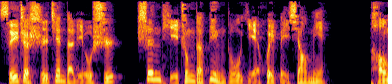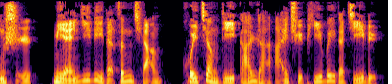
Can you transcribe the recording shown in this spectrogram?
随着时间的流失，身体中的病毒也会被消灭。同时，免疫力的增强会降低感染 HPV 的几率。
